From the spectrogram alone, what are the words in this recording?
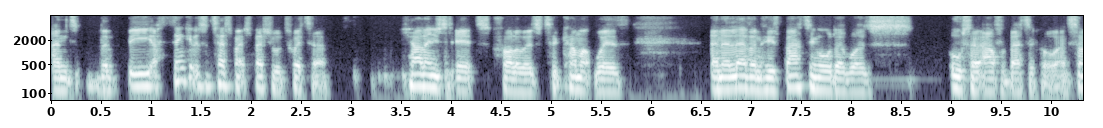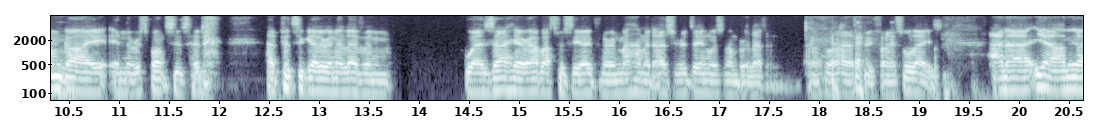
And the B, I think it was a test match special Twitter, challenged its followers to come up with an 11 whose batting order was also alphabetical. And some guy in the responses had, had put together an 11 where Zaheer Abbas was the opener and Mohammed Azharuddin was number 11. And I thought, oh, that's pretty funny. It's all A's. And uh, yeah, I mean, I,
